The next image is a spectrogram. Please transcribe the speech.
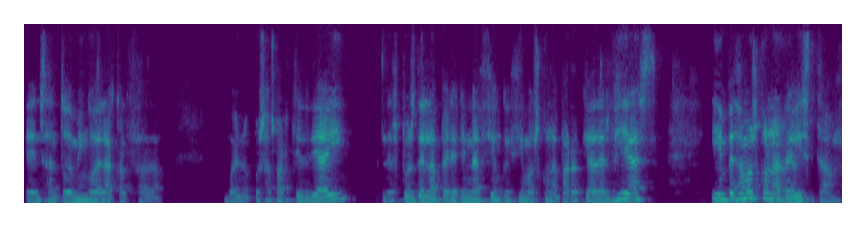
en Santo Domingo de la Calzada. Bueno, pues a partir de ahí, después de la peregrinación que hicimos con la parroquia de Herbías, y empezamos con la revista.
